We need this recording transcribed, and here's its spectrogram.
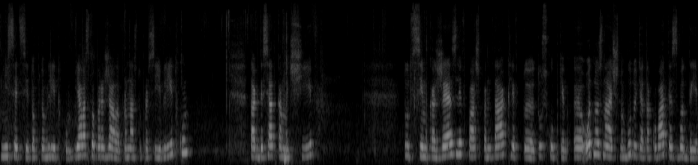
місяці, тобто влітку. Я вас попереджала про наступ Росії влітку. Так, десятка мечів. Тут сімка жезлів, паш пентаклів, туз кубків. Е, Однозначно будуть атакувати з води,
